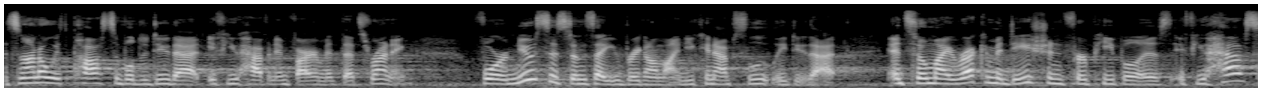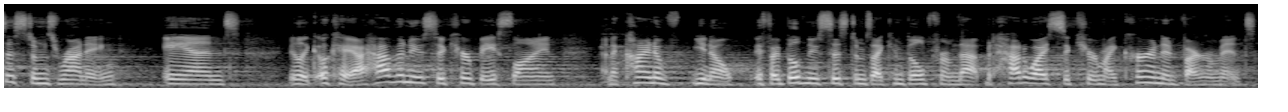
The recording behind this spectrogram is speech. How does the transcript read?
It's not always possible to do that if you have an environment that's running. For new systems that you bring online, you can absolutely do that. And so my recommendation for people is if you have systems running and you're like, okay, I have a new secure baseline, and I kind of, you know, if I build new systems, I can build from that, but how do I secure my current environment?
